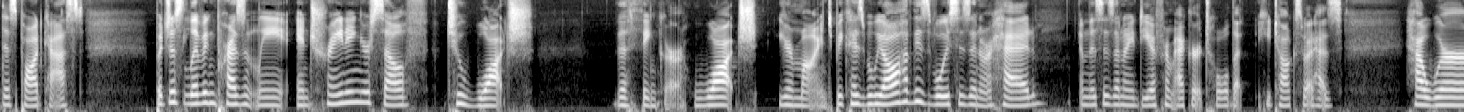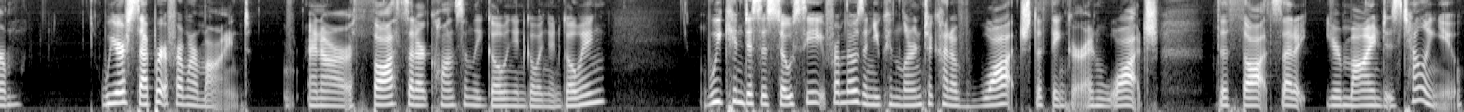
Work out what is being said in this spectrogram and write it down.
this podcast, but just living presently and training yourself to watch the thinker, watch your mind, because we all have these voices in our head. And this is an idea from Eckhart Tolle that he talks about has how we're we are separate from our mind and our thoughts that are constantly going and going and going we can disassociate from those and you can learn to kind of watch the thinker and watch the thoughts that your mind is telling you.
